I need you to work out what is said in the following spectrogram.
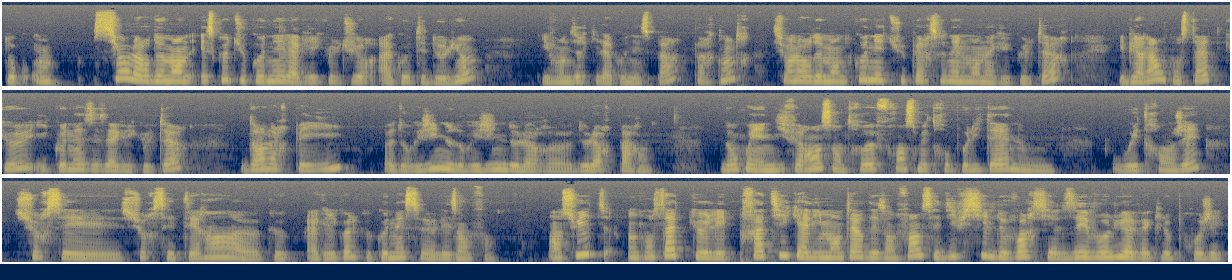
Donc on si on leur demande est-ce que tu connais l'agriculture à côté de Lyon, ils vont dire qu'ils la connaissent pas. Par contre, si on leur demande connais-tu personnellement un agriculteur, eh bien là on constate qu'ils connaissent des agriculteurs dans leur pays euh, d'origine ou d'origine de, euh, de leurs parents. Donc il y a une différence entre France métropolitaine ou, ou étranger sur ces, terrains euh, agricoles que connaissent les enfants. Ensuite, on constate que les pratiques alimentaires des enfants, c'est difficile de voir si elles évoluent avec le projet.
